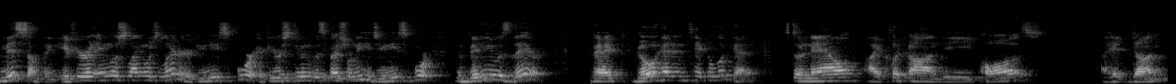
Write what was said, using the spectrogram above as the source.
miss something, if you're an English language learner, if you need support, if you're a student with special needs, you need support, the video is there. Okay, go ahead and take a look at it. So now I click on the pause, I hit done.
